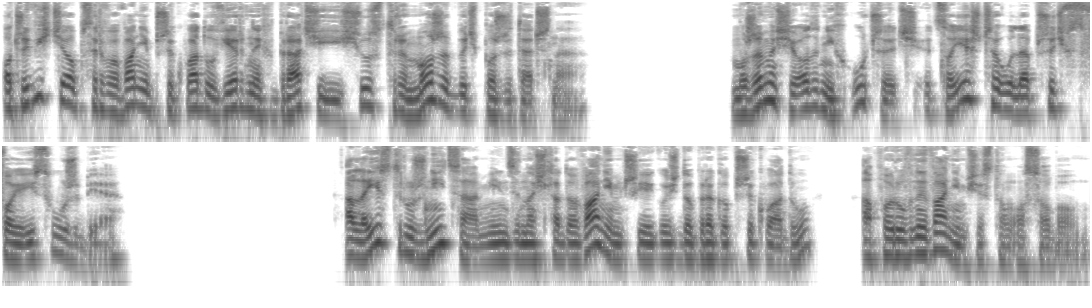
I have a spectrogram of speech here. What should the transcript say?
Oczywiście obserwowanie przykładu wiernych braci i sióstr może być pożyteczne. Możemy się od nich uczyć, co jeszcze ulepszyć w swojej służbie. Ale jest różnica między naśladowaniem czyjegoś dobrego przykładu, a porównywaniem się z tą osobą.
